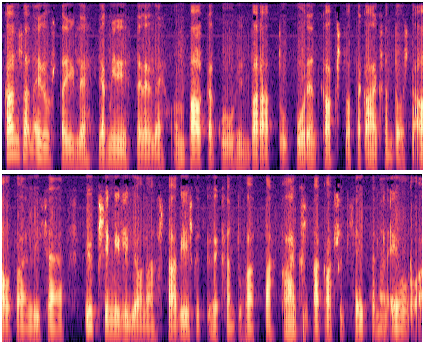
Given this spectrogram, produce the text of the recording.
kansanedustajille ja ministerille on palkkakuluihin varattu vuoden 2018 alkaen lisää 1 159 827 euroa.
